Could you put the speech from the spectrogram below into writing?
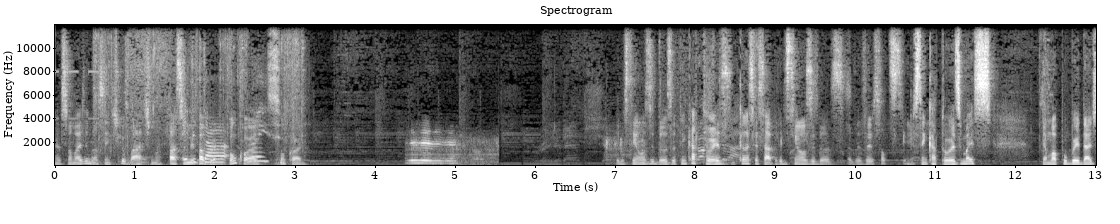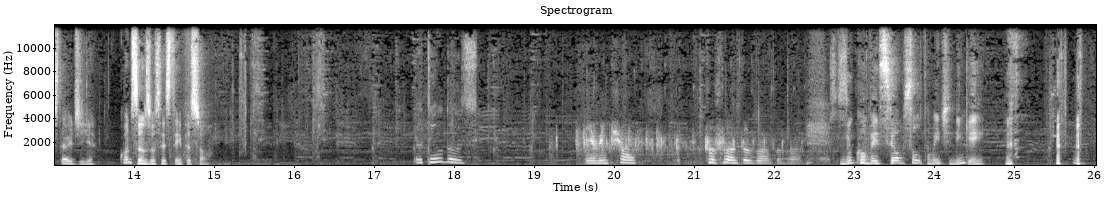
Eu sou mais inocente que o Batman. Faça-me Ele favor. tá- Concordo, Nice. concordo. GG, GG. Eles têm 11 e 12, eu tenho 14. Como você sabe que eles têm 11 e 12? Às vezes eles, só, eles têm 14, mas é uma puberdade tardia. Quantos anos vocês têm, pessoal? Eu tenho 12. Tenho 21. Tô zoando, tô zoando, tô zoando. Não convenceu absolutamente ninguém.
